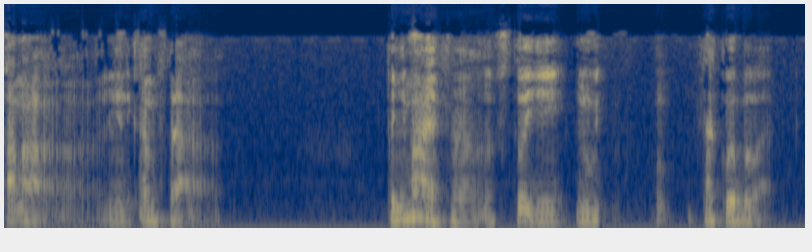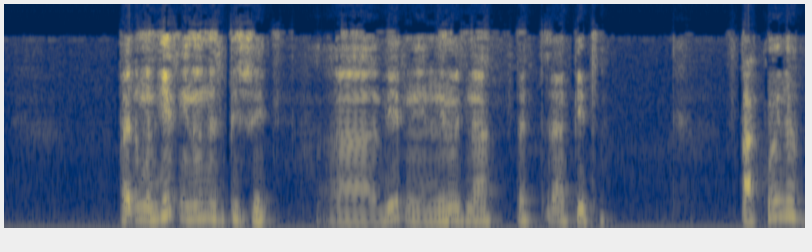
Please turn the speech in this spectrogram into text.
сама не до конца понимает, э, что ей нужно. Ну, такое бывает. Поэтому здесь не нужно спешить. Здесь не, не нужно торопиться. Спокойно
